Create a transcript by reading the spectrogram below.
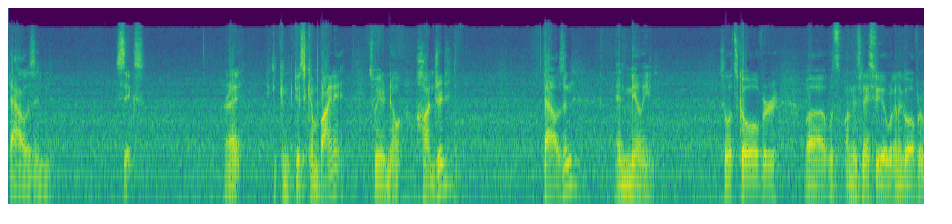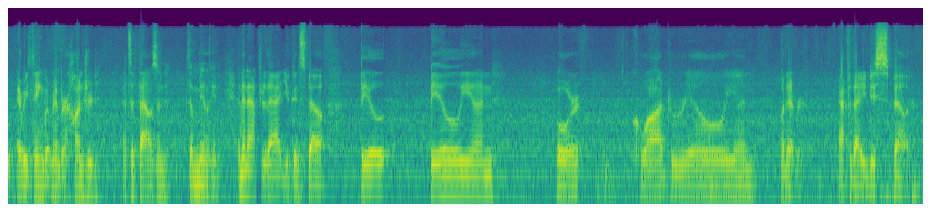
thousand six. All right. You can just combine it. So we know hundred, thousand, and million. So let's go over. Uh, on this next video, we're gonna go over everything. But remember, hundred. That's a thousand. It's a million. And then after that, you can spell bill, billion, or quadrillion, whatever. After that, you just spell it.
